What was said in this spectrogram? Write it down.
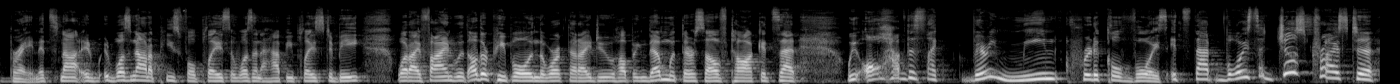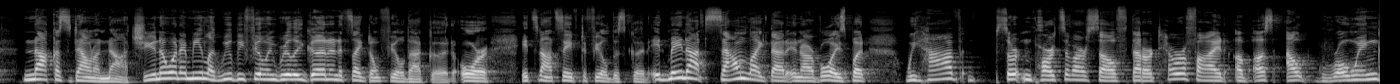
brain. It's not, it, it was not a peaceful place. It wasn't a happy place to be. What I find with other people in the work that I do, helping them with their self talk, it's that we all have this like very mean, critical voice. It's that voice that just tries to knock us down a notch. You know what I mean? Like we'll be feeling really good and it's like, don't feel that good, or it's not safe to feel this good. It may not sound like that in our voice, but we have certain parts of ourselves that are terrified of us outgrowing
